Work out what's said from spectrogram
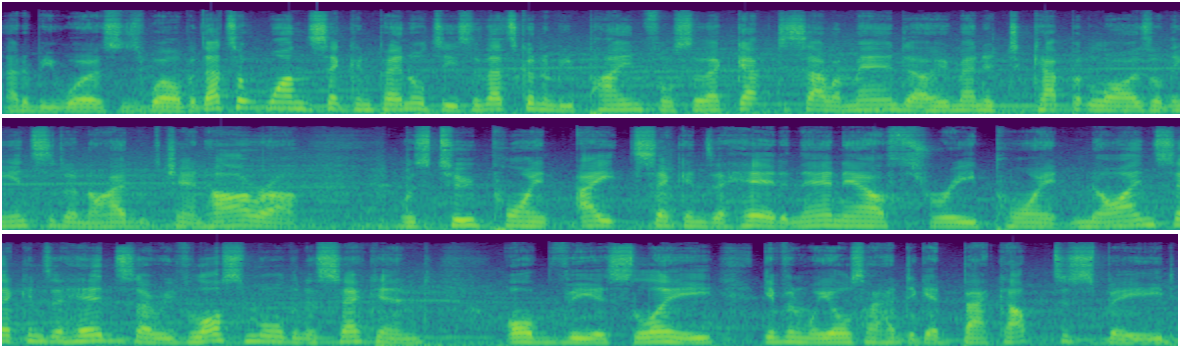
that'd be worse as well. But that's a one second penalty, so that's going to be painful. So that gap to Salamander, who managed to capitalise on the incident I had with Chanhara, was 2.8 seconds ahead, and they're now 3.9 seconds ahead. So we've lost more than a second obviously, given we also had to get back up to speed.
